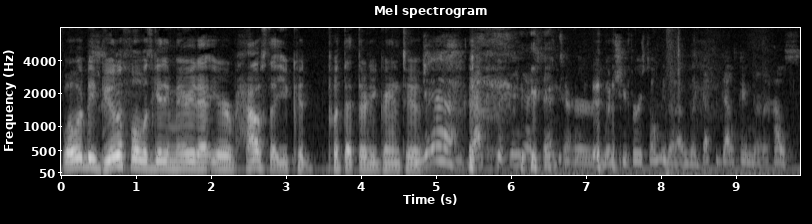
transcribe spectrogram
What would be beautiful was getting married at your house that you could put that thirty grand to. Yeah, that's the thing I said to her when she first told me that. I was like, "That's a down payment on a house.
